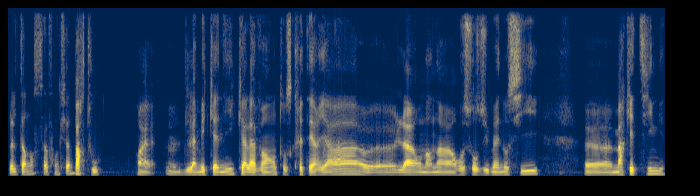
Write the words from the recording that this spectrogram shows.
l'alternance, ça fonctionne? Partout. Ouais. Euh, de la mécanique à la vente, au secrétariat. Euh, là, on en a en ressources humaines aussi. marketing,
